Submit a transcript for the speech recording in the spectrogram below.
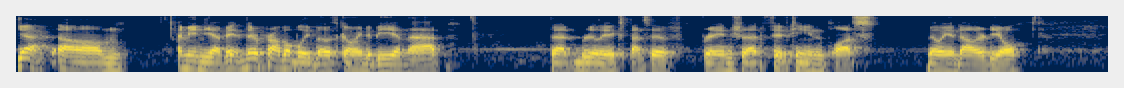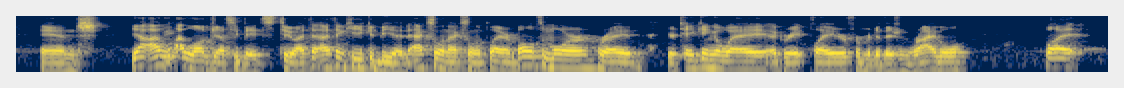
Yeah, um, I mean, yeah, they're probably both going to be in that that really expensive range, that 15 plus million dollar deal, and yeah, I, I love Jessie Bates too. I, th- I think he could be an excellent, excellent player in Baltimore, right? You're taking away a great player from a division rival, but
